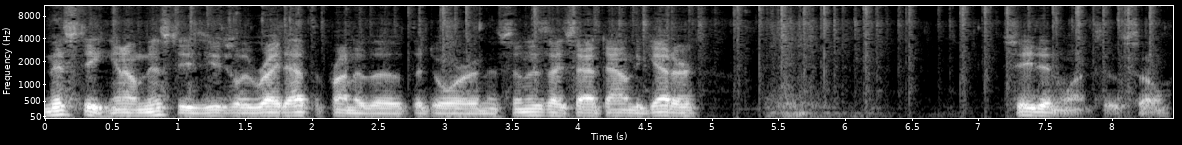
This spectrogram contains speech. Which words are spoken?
Misty, you know, Misty is usually right at the front of the, the door. And as soon as I sat down to get her, she didn't want to. So,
